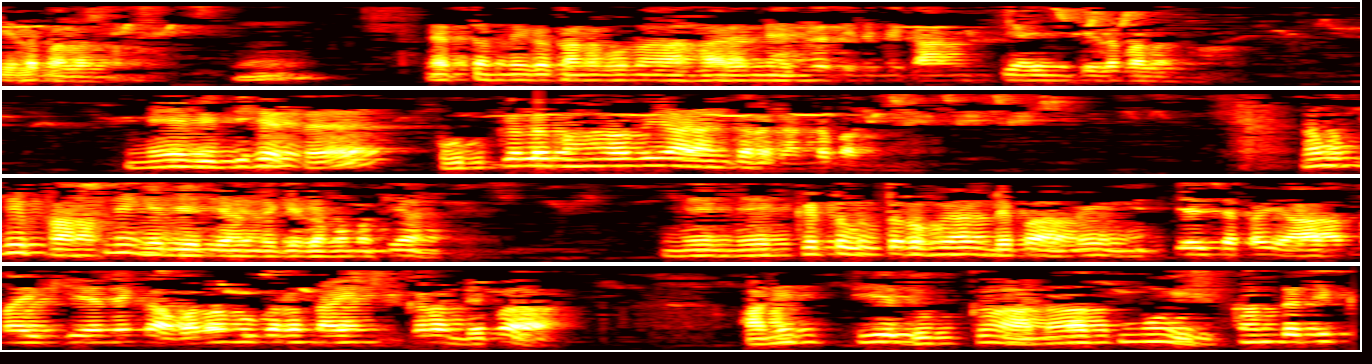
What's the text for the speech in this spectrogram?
කියලා බලනවා. නැත්තම් මේක කන බොන ආහාරයෙන් හැදලා තියෙන මේක අනිත්‍යයි කියලා බලනවා. මේ විදිහට පුද්ගල භාවය අයින් කරගන්න බලනවා. නමුත් මේ ප්‍රශ්නේ එළියට යන්න කියලා මම කියන්නේ. මේ මේකට උත්තර හොයන්න එපා. මේ නිත්‍ය සැපයි ආත්මයි කියන එක අවලංගු කරන් අයින් කරන්න එපා. අනිත්‍ය දුක්ඛ අනාත්ම ස්කන්ධ ටික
